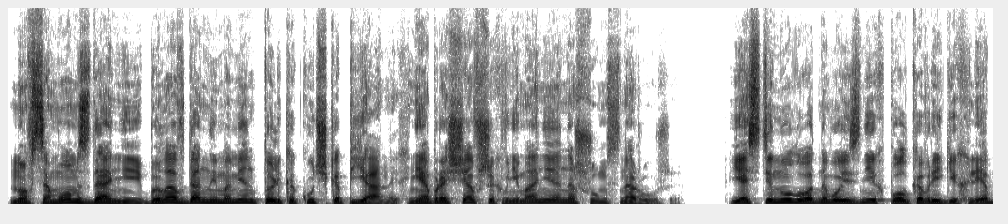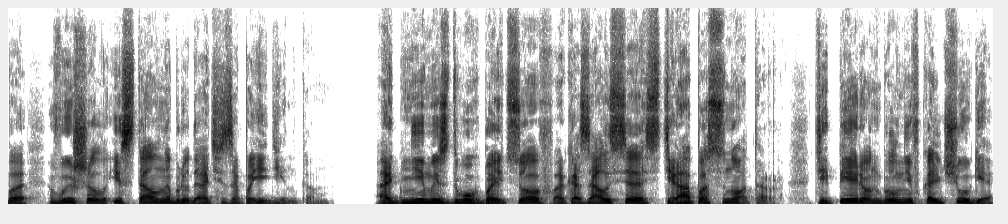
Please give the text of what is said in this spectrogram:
но в самом здании была в данный момент только кучка пьяных, не обращавших внимания на шум снаружи. Я стянул у одного из них пол ковриги хлеба, вышел и стал наблюдать за поединком. Одним из двух бойцов оказался Стиапа Снотер. Теперь он был не в кольчуге,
